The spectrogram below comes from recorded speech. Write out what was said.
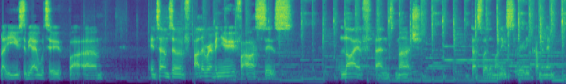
like you used to be able to, but um, in terms of other revenue for us, it's live and merch. That's where the money's really coming in.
